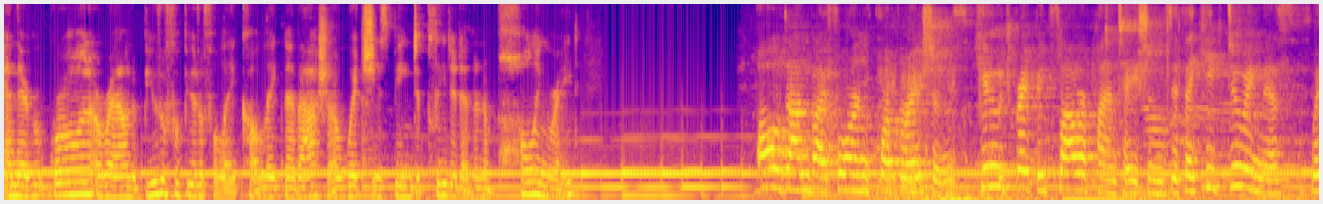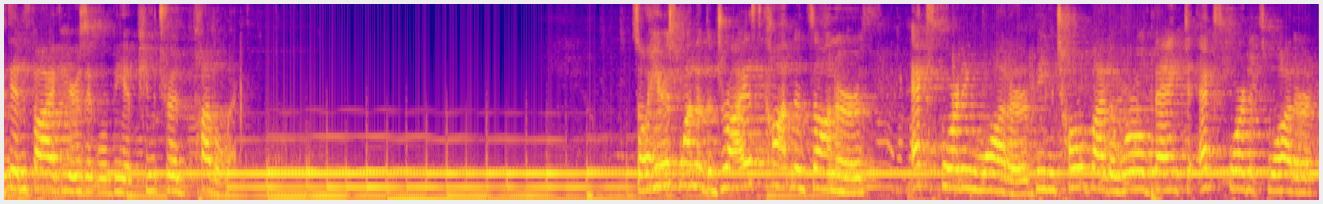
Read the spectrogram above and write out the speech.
and they're growing around a beautiful, beautiful lake called Lake Naivasha, which is being depleted at an appalling rate. All done by foreign corporations, huge, great big flower plantations. If they keep doing this, within five years it will be a putrid puddle. So here's one of the driest continents on earth exporting water, being told by the World Bank to export its water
